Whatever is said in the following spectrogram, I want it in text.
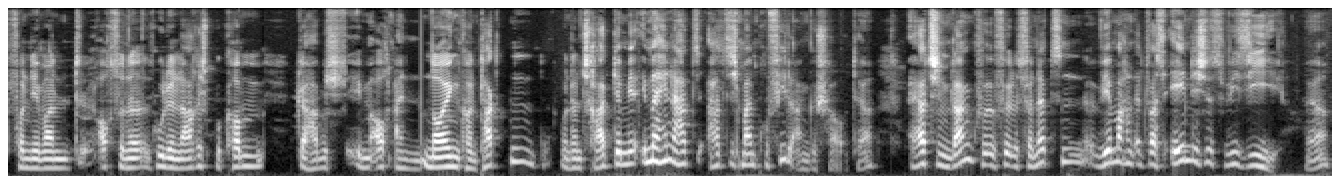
von jemand auch so eine coole Nachricht bekommen. Da habe ich eben auch einen neuen Kontakten und dann schreibt er mir, immerhin hat, hat sich mein Profil angeschaut. Ja. Herzlichen Dank für, für das Vernetzen. Wir machen etwas ähnliches wie Sie. Ja.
